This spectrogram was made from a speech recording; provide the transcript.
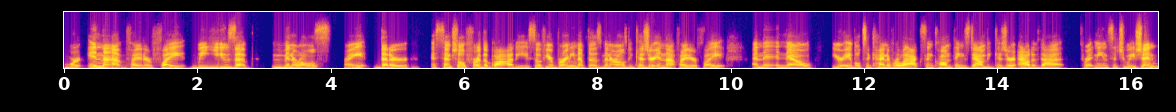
we're in that fight or flight, we use up minerals, right? That are essential for the body. So if you're burning up those minerals because you're in that fight or flight, and then now you're able to kind of relax and calm things down because you're out of that threatening situation.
